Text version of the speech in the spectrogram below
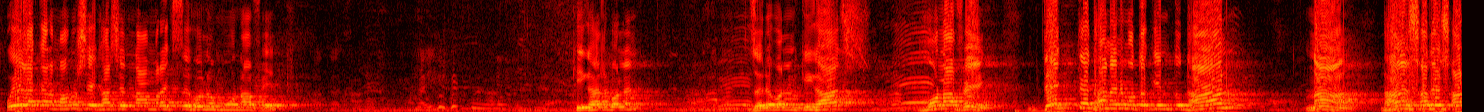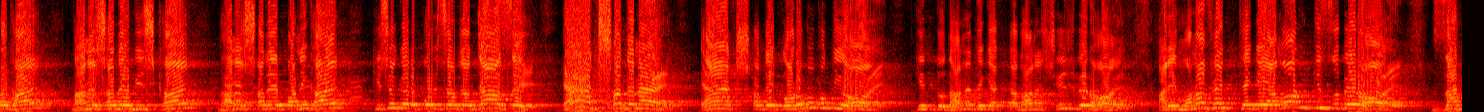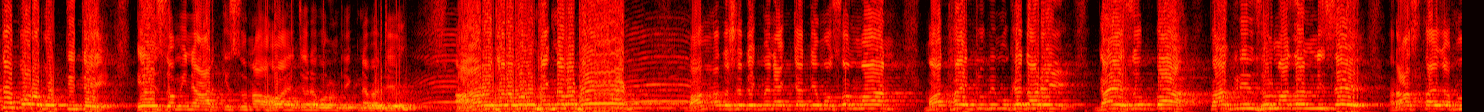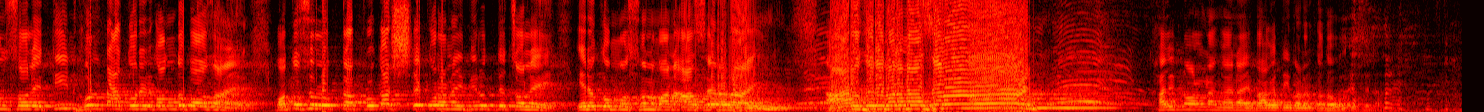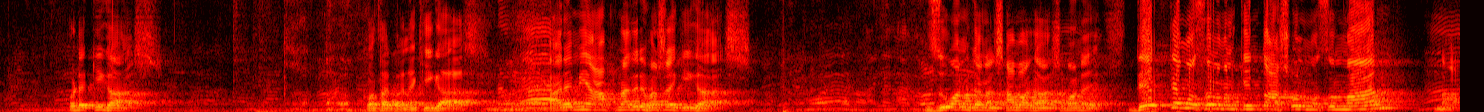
ওই এলাকার মানুষের ঘাসের নাম রাখছে হলো মোনাফেক কি ঘাস বলেন? জোরে বলেন, কি ঘাস? মোনাফেক দেখতে ধানের মতো কিন্তু ধান না। ধানের সাথে সার খায়, ধানের সাথে বিষ খায়, ধানের সাথে পানি খায়, কৃষকের পরিচর্যা যা আছে একসাথে নেয়, একসাথে গর্ভবতী হয়, কিন্তু ধানে থেকে একটা ধানের শীষ বের হয়, আর এই মোনাফেক থেকে এমন কিছু বের হয়, যাতে পরবর্তীতে এই জমিনে আর কিছু না হয়। জোরে বলুন ঠিক না বেঠে আর জোরে বলুন ঠিক না বেঠে বাংলাদেশে দেখবেন এক জাতীয় মুসলমান মাথায় টুপি মুখে দাঁড়ি গায়ে জুব্বা, পাগড়ির ঝুল মাজার নিচে, রাস্তায় যখন চলে, তিন ঘণ্টা আতরের গন্ধ পাওয়া যায়। অথচ লোকটা প্রকাশ্যে কোরআনের বিরুদ্ধে চলে, এরকম মুসলমান আছে না নাই? আরও জোরে বলেন, আছে? খালি নলডাঙ্গায় নাই, বাগাতি পাড়ার কথা বলতেছিলাম। ওটা কি ঘাস? কথা কয় না, কি ঘাস? আরে মেয়ে, আপনাদের ভাষায় কি ঘাস? জুয়ান গানা সামা ঘাস মানে দেখতে মুসলমান কিন্তু আসল মুসলমান না।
